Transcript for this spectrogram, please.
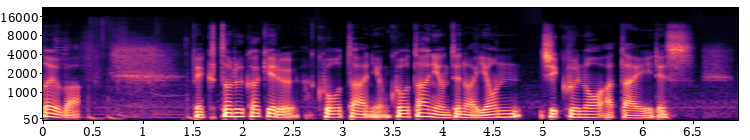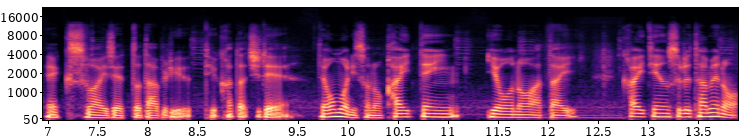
例えばベクトルかけるクォーターニオン。クォーターニオンっていうのは4軸の値です。XYZW っていう形でで主にその回転用の値。回転するための、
